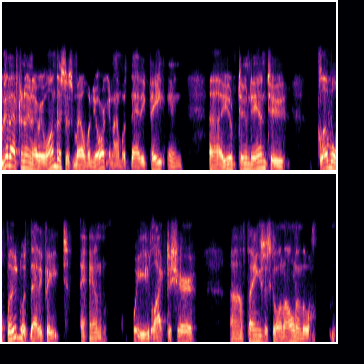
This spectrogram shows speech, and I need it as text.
Well, good afternoon, everyone. This is Melvin York, and I'm with Daddy Pete, and uh, you're tuned in to Global Food with Daddy Pete, and we like to share uh, things that's going on in the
